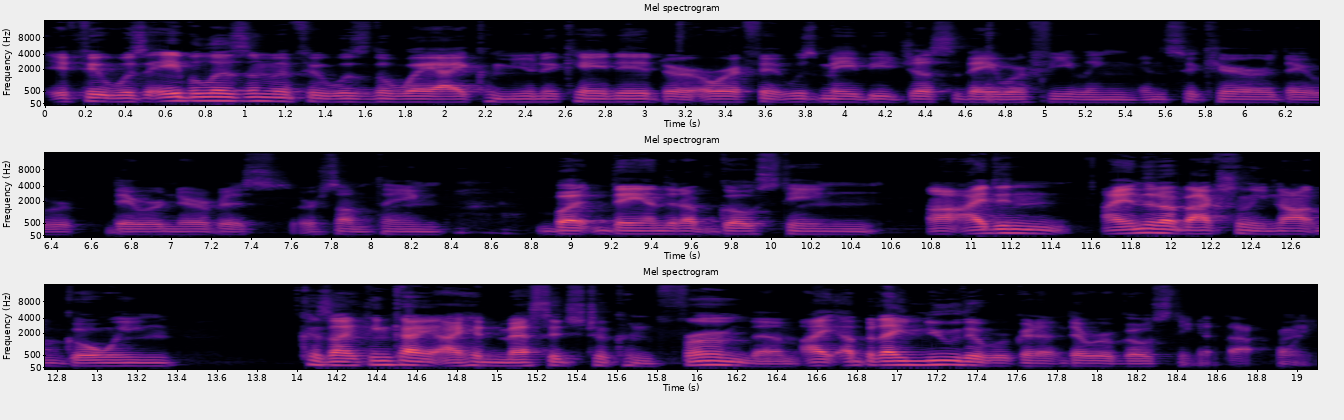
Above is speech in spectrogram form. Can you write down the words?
if it was ableism, if it was the way I communicated, or, or if it was maybe just they were feeling insecure, they were they were nervous or something but they ended up ghosting. Uh, I didn't. I ended up actually not going because I think I, I had messaged to confirm them. I but I knew they were gonna they were ghosting at that point,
